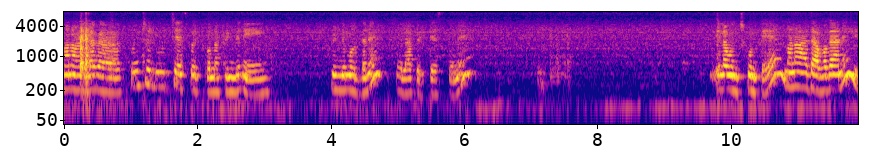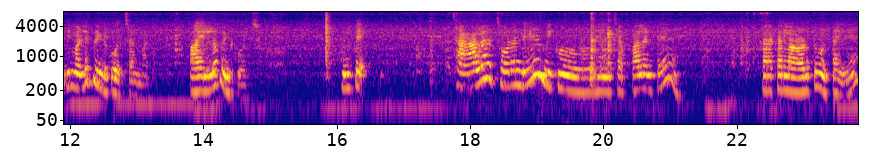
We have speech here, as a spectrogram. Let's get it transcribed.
మనం ఇలాగా కొంచెం లూజ్ చేసి పెట్టుకున్న పిండిని పిండి ముద్దని ఇలా పెట్టేసుకొని ఇలా ఉంచుకుంటే మనం అది అవ్వగానే ఇది మళ్ళీ పిండుకోవచ్చు అనమాట ఆయిల్లో పిండుకోవచ్చు. అంతే. చాలా చూడండి మీకు నేను చెప్పాలంటే కరకరలాడుతూ ఉంటాయి.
